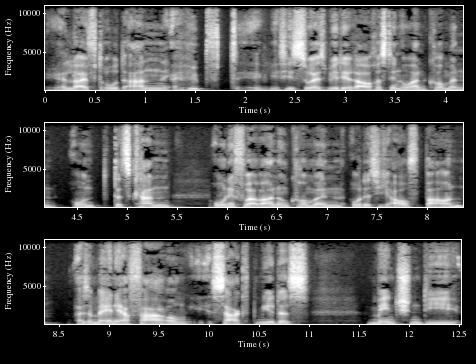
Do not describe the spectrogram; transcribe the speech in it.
Er läuft rot an, er hüpft. Es ist so, als würde Rauch aus den Ohren kommen. Und das kann ohne Vorwarnung kommen oder sich aufbauen. Also meine Erfahrung sagt mir, dass Menschen, die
